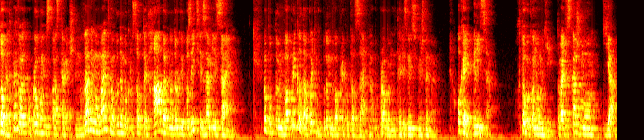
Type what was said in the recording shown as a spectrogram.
Добре, тепер давайте попробуємо скласти речення. На даний момент ми будемо використовувати haben на другій позиції замість sein. Ми побудуємо два приклади, а потім побудуємо два приклади з sein. Ми попробуємо знайти різницю між ними. Окей, дивіться. Хто виконував дії? Давайте скажемо я.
